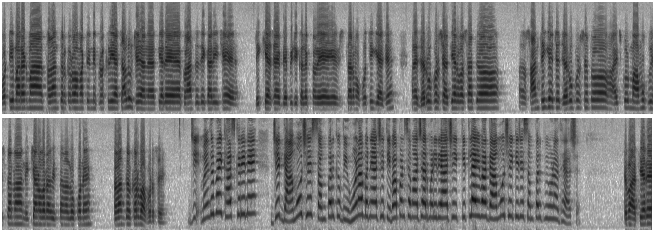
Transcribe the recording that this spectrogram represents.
મોટી મારડમાં સ્થળાંતર કરવા માટેની પ્રક્રિયા ચાલુ છે અને અત્યારે પ્રાંત અધિકારી છે ડીખિયા સાહેબ, ડેપ્યુટી કલેક્ટર, એ વિસ્તારમાં પહોંચી ગયા છે. અને જરૂર પડશે, અત્યારે વરસાદ શાંત થઈ ગયો છે. જરૂર પડશે તો હાઈસ્કૂલમાં અમુક વિસ્તારના, નીચાણવાળા વિસ્તારના લોકોને સ્થળાંતર કરવા પડશે. જી, મહેન્દ્રભાઈ, ખાસ કરીને જે ગામો છે, સંપર્ક વિહોણા બન્યા છે, તેવા પણ સમાચાર મળી રહ્યા છે. કેટલા એવા ગામો છે કે જે સંપર્ક વિહોણા થયા છે? એમાં અત્યારે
